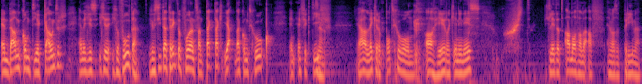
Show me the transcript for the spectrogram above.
En dan komt die counter en dan je, je, je voelt dat. Je ziet dat direct op voorhand van tak, tak, ja, dat komt goed. En effectief, ja, lekkere pot gewoon. Oh, heerlijk. En ineens gleed het allemaal van me af en was het prima.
